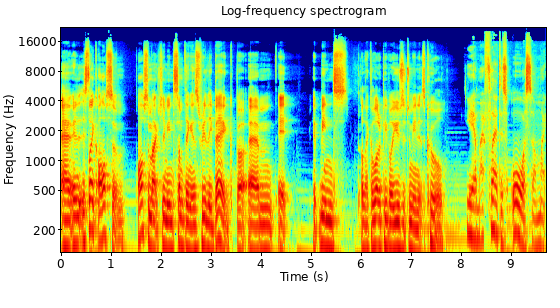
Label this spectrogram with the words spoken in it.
Uh, it's like awesome. Awesome actually means something is really big, but um, it it means like a lot of people use it to mean it's cool. Yeah, my flat is awesome, my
